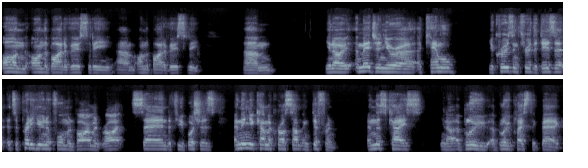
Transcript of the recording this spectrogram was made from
on on the biodiversity um, on the biodiversity. Um, you know, imagine you're a, a camel, you're cruising through the desert. It's a pretty uniform environment, right? Sand, a few bushes, and then you come across something different. In this case, you know, a blue, a blue plastic bag.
